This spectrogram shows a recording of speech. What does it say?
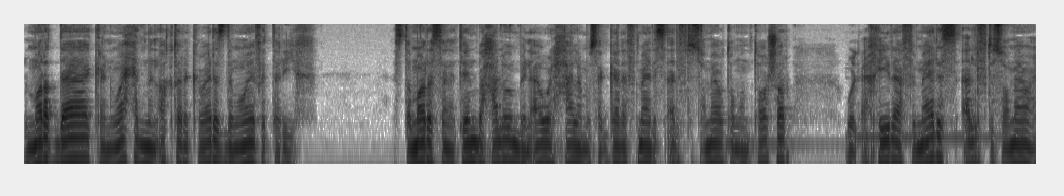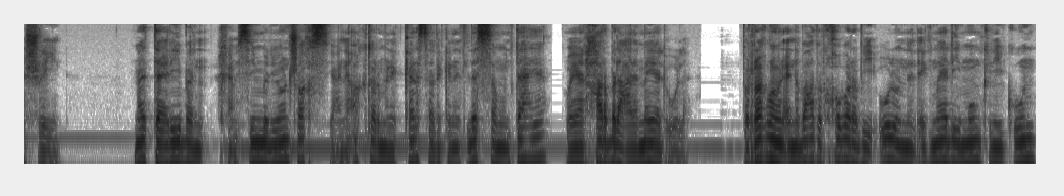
المرض ده كان واحد من أكتر الكوارث دموية في التاريخ. استمر سنتين بحالهم بين أول حالة مسجلة في مارس 1918 والأخيرة في مارس 1920 مات تقريبا 50 مليون شخص يعني أكتر من الكارثة اللي كانت لسه منتهية وهي الحرب العالمية الأولى. بالرغم من إن بعض الخبراء بيقولوا إن الإجمالي ممكن يكون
